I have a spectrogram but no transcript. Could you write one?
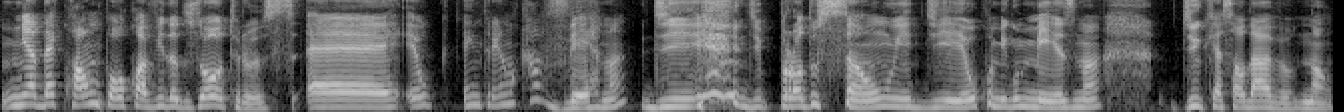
me adequar um pouco à vida dos outros, é, eu entrei numa caverna de, de produção e de eu comigo mesma. Digo que é saudável? Não,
